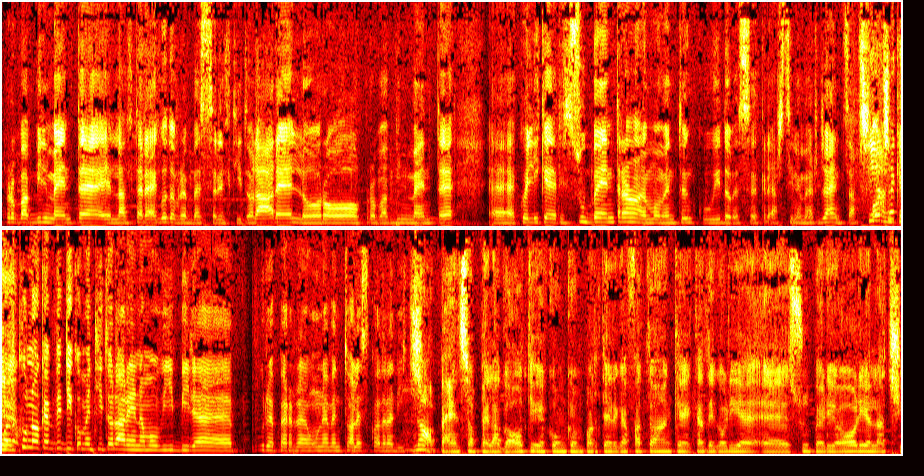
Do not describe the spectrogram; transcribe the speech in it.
probabilmente l'alter ego dovrebbe essere il titolare, loro probabilmente eh, quelli che subentrano nel momento in cui dovesse crearsi l'emergenza. Sì, o c'è anche- qualcuno che vedi come titolare inamovibile pure per un'eventuale squadra di C? No, penso a Pelagotti che comunque è un portiere che ha fatto anche categorie eh, superiori alla C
